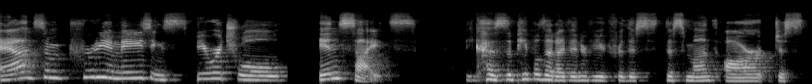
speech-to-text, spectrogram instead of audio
and some pretty amazing spiritual insights because the people that I've interviewed for this this month are just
